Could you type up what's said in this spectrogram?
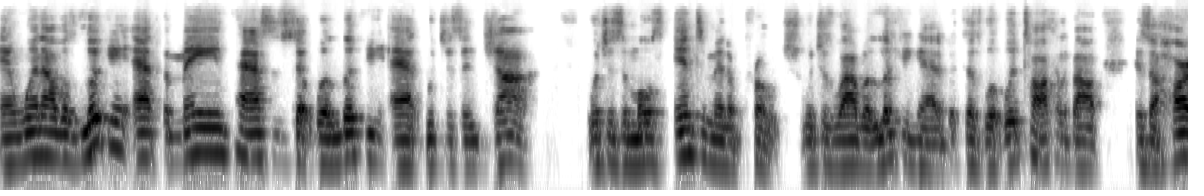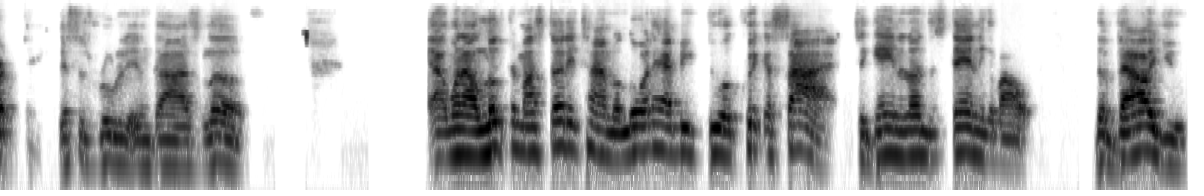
And when I was looking at the main passage that we're looking at, which is in John, which is the most intimate approach, which is why we're looking at it, because what we're talking about is a heart thing. This is rooted in God's love. And when I looked at my study time, the Lord had me do a quick aside to gain an understanding about the value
